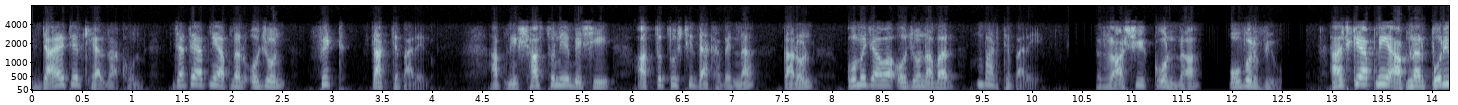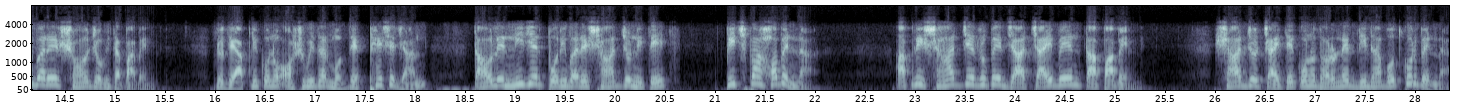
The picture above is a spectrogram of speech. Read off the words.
ডায়েটের খেয়াল রাখুন। যাতে আপনি আপনার ওজন ফিট রাখতে পারেন। আপনি স্বাস্থ্য নিয়ে বেশি আত্মতুষ্টি দেখাবেন না কারণ কমে যাওয়া ওজন আবার বাড়তে পারে। রাশি কন্যা ওভারভিউ আজকে আপনি আপনার পরিবারের সহযোগিতা পাবেন। যদি আপনি কোনো অসুবিধার মধ্যে ফেঁসে যান তাহলে নিজের পরিবারের সাহায্য নিতে পিছপা হবেন না। আপনি সাহায্যের রূপে যা চাইবেন তা পাবেন। সাহায্য চাইতে কোনো ধরনের দ্বিধা বোধ করবেন না।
